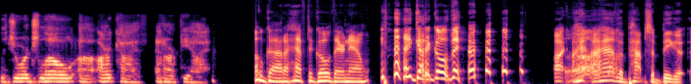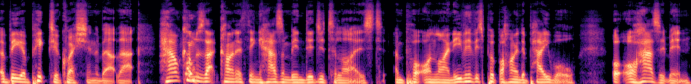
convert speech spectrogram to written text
the George Low uh, archive at RPI. Oh god, I have to go there now. I gotta go there. I, I I have a perhaps a bigger a bigger picture question about that. How comes that kind of thing hasn't been digitalized and put online, even if it's put behind a paywall, or, or has it been?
